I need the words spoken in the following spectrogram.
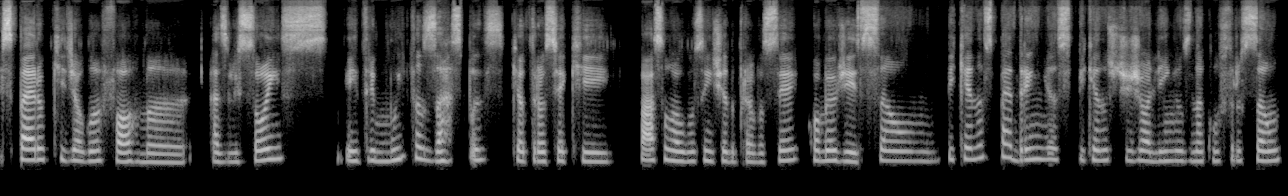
Espero que de alguma forma as lições, entre muitas aspas, que eu trouxe aqui façam algum sentido pra você. Como eu disse, são pequenas pedrinhas, pequenos tijolinhos na construção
